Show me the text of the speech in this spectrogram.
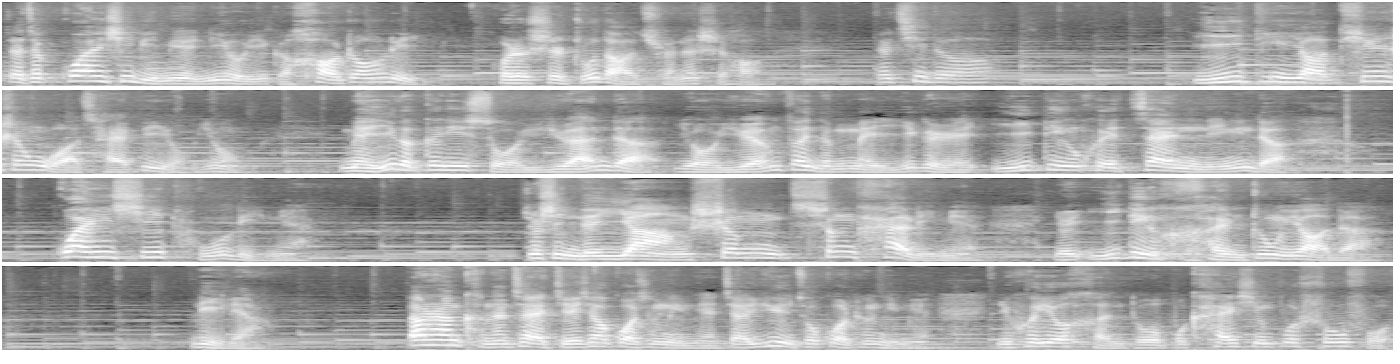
在这关系里面，你有一个号召力或者是主导权的时候，要记得哦，一定要天生我材必有用。每一个跟你所缘的、有缘分的每一个人，一定会在您的关系图里面，就是你的养生生态里面有一定很重要的。力量，当然可能在结交过程里面，在运作过程里面，你会有很多不开心、不舒服。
